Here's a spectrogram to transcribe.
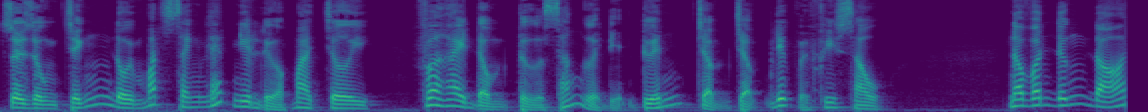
rồi dùng chính đôi mắt xanh lét như lửa ma chơi, với hai đồng tử sáng người điện tuyến chậm chậm điếc về phía sau. Nó vẫn đứng đó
